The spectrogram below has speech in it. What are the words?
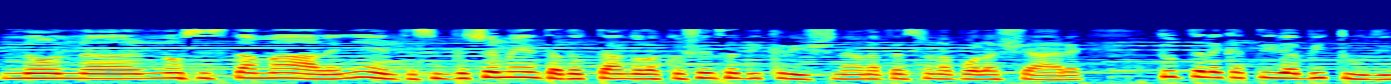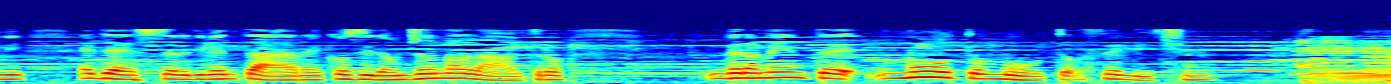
non, non si sta male, niente, semplicemente adottando la coscienza di Krishna una persona può lasciare tutte le cattive abitudini ed essere, diventare così da un giorno all'altro veramente molto molto felice.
